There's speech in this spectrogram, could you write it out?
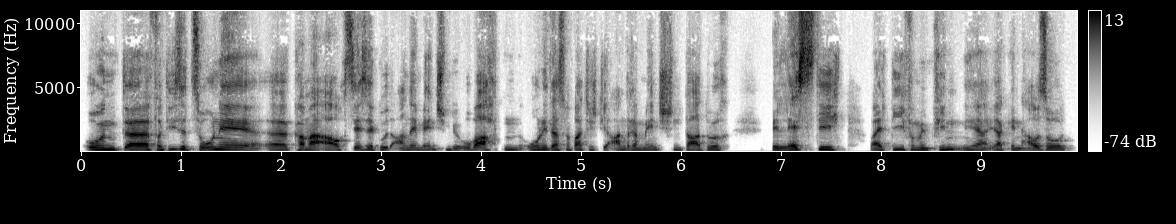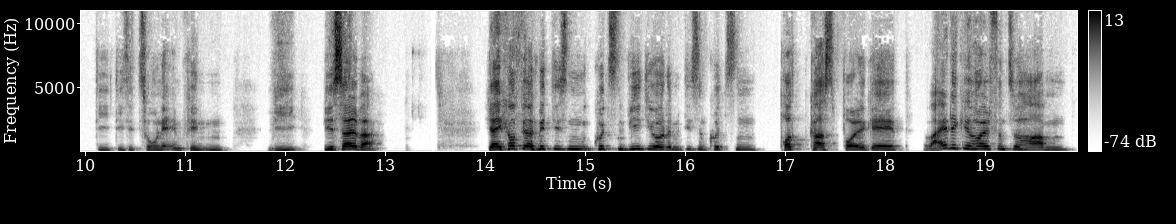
Und äh, von dieser Zone äh, kann man auch sehr, sehr gut andere Menschen beobachten, ohne dass man praktisch die anderen Menschen dadurch belästigt, weil die vom Empfinden her ja genauso die, diese Zone empfinden wie wir selber. Ja, ich hoffe, euch mit diesem kurzen Video oder mit dieser kurzen Podcast-Folge weitergeholfen zu haben.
